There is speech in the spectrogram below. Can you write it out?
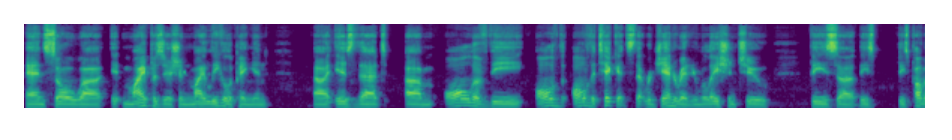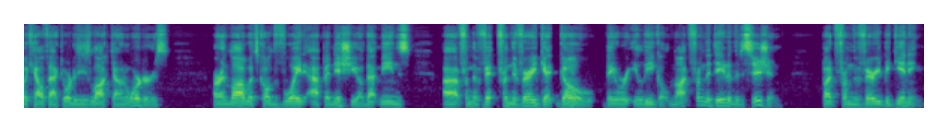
And so, uh, it, my position, my legal opinion, uh, is that um, all of the all of the, all of the tickets that were generated in relation to these uh, these these public health act orders, these lockdown orders, are in law what's called void ab initio. That means uh, from the from the very get go they were illegal, not from the date of the decision, but from the very beginning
